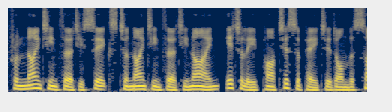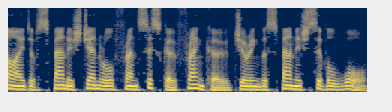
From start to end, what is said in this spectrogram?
From 1936 to 1939, Italy participated on the side of Spanish General Francisco Franco during the Spanish Civil War.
